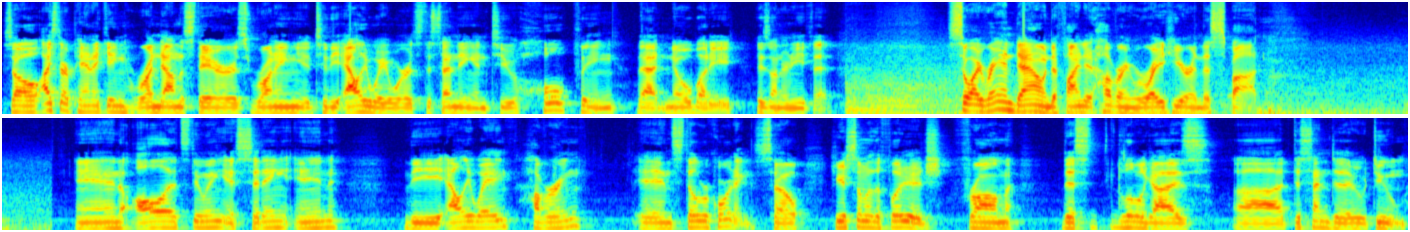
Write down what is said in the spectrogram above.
So I start panicking, run down the stairs, running to the alleyway where it's descending into, hoping that nobody is underneath it. So I ran down to find it hovering right here in this spot and all it's doing is sitting in the alleyway, hovering, and still recording. So here's some of the footage from this little guy's uh, descent to doom.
